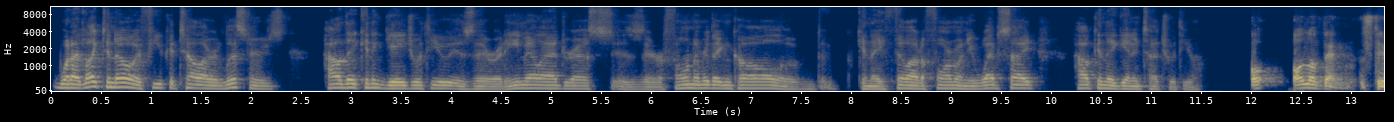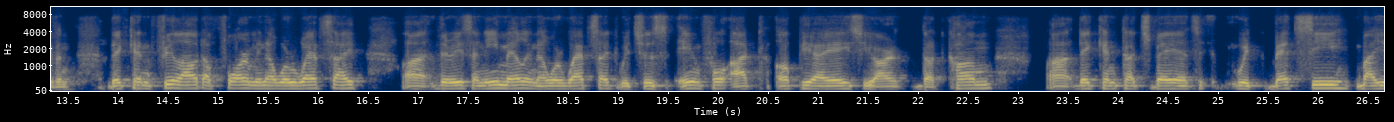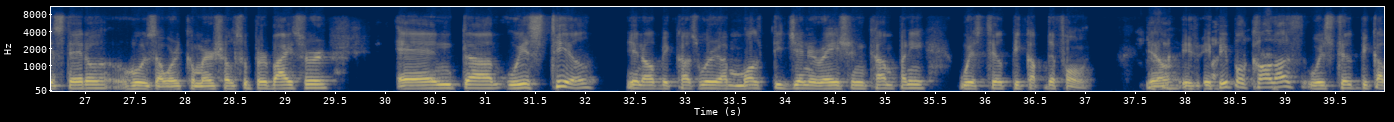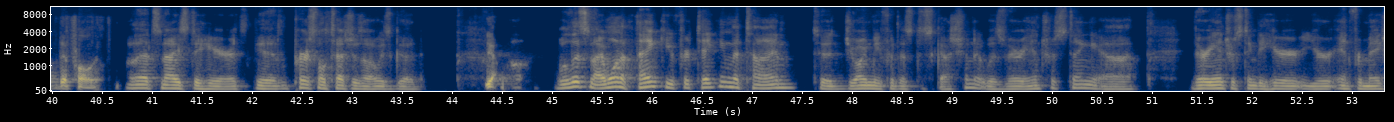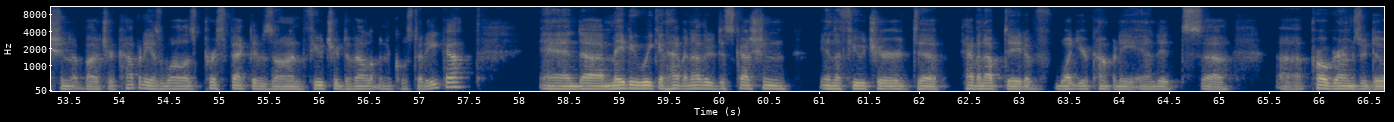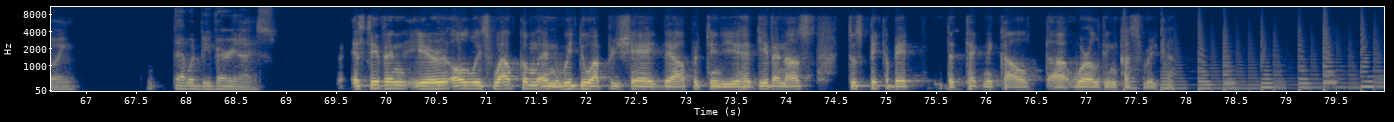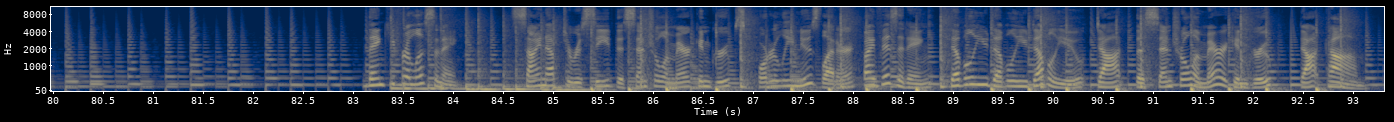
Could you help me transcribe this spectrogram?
What I'd like to know if you could tell our listeners how they can engage with you. Is there an email address? Is there a phone number they can call? Or can they fill out a form on your website? How can they get in touch with you? All of them, Stephen. They can fill out a form in our website. Uh, there is an email in our website, which is info at opiacr.com. Uh, they can touch base with Betsy Ballestero, who's our commercial supervisor. And um, we still, you know, because we're a multi generation company, we still pick up the phone. You know, if, if people call us, we still pick up the phone. Well, that's nice to hear. It's yeah, personal touch is always good. Yeah. Well, listen, I want to thank you for taking the time to join me for this discussion. It was very interesting. Uh, very interesting to hear your information about your company as well as perspectives on future development in Costa Rica. And uh, maybe we can have another discussion in the future to have an update of what your company and its uh, uh programs are doing that would be very nice. Stephen, you're always welcome, and we do appreciate the opportunity you have given us to speak a bit the technical uh, world in Costa Rica. Thank you for listening. Sign up to receive the Central American Group's quarterly newsletter by visiting www.thecentralamericangroup.com.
